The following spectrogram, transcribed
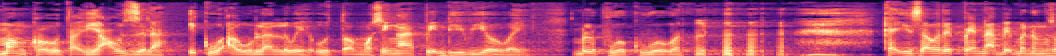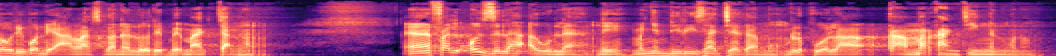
mongko utawi uzlah iku aula luweh utama sing apik diwiya wae. Mlebu gua kon. Gak iso urip penak mbek menungso urip di alas kono lho urip macan. Eh, fal uzlah aula nggih, menyendiri saja kamu mlebu kamar kancingan ngono.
